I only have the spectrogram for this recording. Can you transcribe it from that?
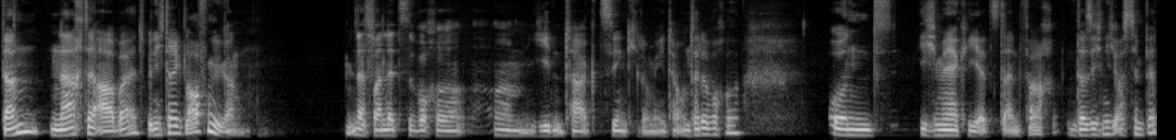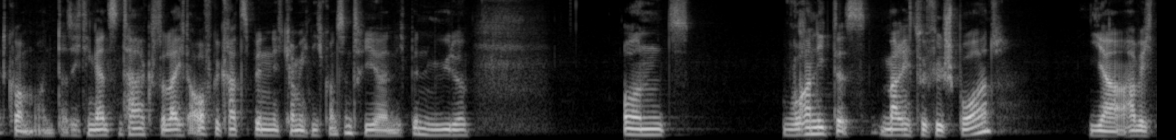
Dann nach der Arbeit bin ich direkt laufen gegangen. Das waren letzte Woche ähm, jeden Tag 10 Kilometer unter der Woche. Und ich merke jetzt einfach, dass ich nicht aus dem Bett komme und dass ich den ganzen Tag so leicht aufgekratzt bin. Ich kann mich nicht konzentrieren, ich bin müde. Und woran liegt es? Mache ich zu viel Sport? Ja. Habe ich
